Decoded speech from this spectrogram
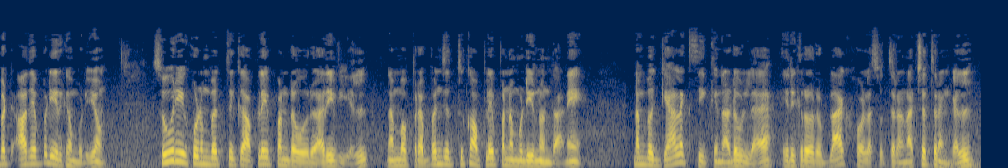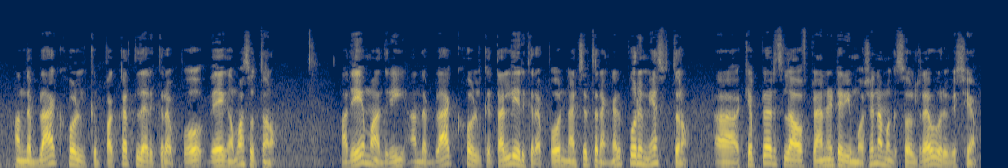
பட் அது எப்படி இருக்க முடியும்? சூரிய குடும்பத்துக்கு அப்ளை பண்ற ஒரு அறிவியல் நம்ம பிரபஞ்சத்துக்கும் அப்ளை பண்ண முடியணும் தானே? நம்ம கேலக்சிக்கு நடுவில் இருக்கிற ஒரு பிளாக் ஹோலை சுற்றுற நட்சத்திரங்கள் அந்த பிளாக் ஹோலுக்கு பக்கத்தில் இருக்கிறப்போ வேகமாக சுற்றணும் அதே மாதிரி அந்த பிளாக் ஹோலுக்கு தள்ளி இருக்கிறப்போ நட்சத்திரங்கள் பொறுமையாக சுற்றணும் Kepler's law of planetary motion நமக்கு சொல்கிற ஒரு விஷயம்.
